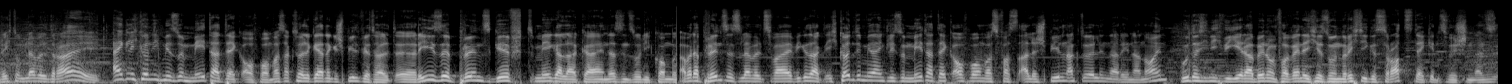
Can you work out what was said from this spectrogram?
Richtung Level 3. Eigentlich könnte ich mir so ein Meta-Deck aufbauen, was aktuell gerne gespielt wird halt. Äh, Riese, Prinz, Gift, Megalakain. Das sind so die Kombo. Aber der Prinz ist Level 2. Wie gesagt, ich könnte mir eigentlich so ein Meta-Deck aufbauen, was fast alle spielen aktuell in Arena 9. Gut, dass ich nicht wie jeder bin und verwende hier so ein richtiges Rotz-Deck inzwischen. Also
